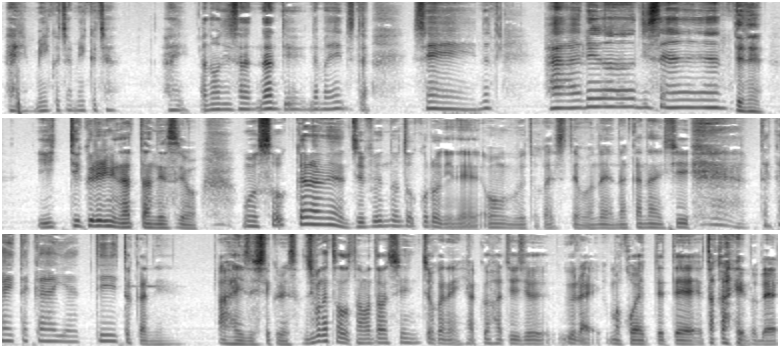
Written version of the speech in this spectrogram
はいめいこちゃんめいこちゃん。はいあのおじさんなんていう名前？って言ったらせーのって春おじさんってね言ってくれるようになったんですよ。もうそっからね、自分のところにね、おんぶとかしてもね、泣かないし、高い高いやってとかね、合図してくれるんです自分がちょっとたまたま身長がね、180ぐらい、まあ、超えてて、高いので、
